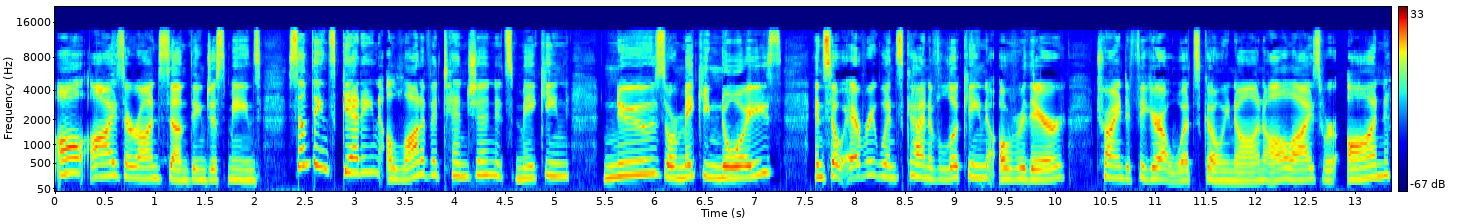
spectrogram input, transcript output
All eyes are on something just means something's getting a lot of attention. It's making news or making noise. And so everyone's kind of looking over there trying to figure out what's going on. All eyes were on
